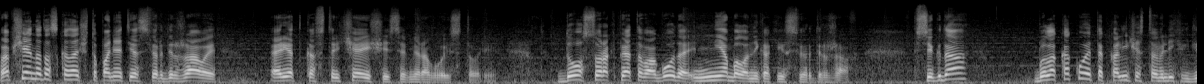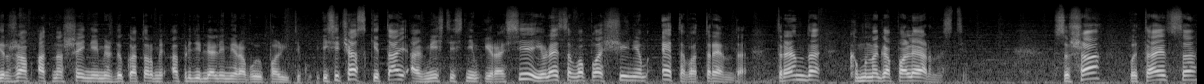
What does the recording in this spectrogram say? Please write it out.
Вообще, надо сказать, что понятие сверхдержавы редко встречающееся в мировой истории. До 1945 года не было никаких сверхдержав. Всегда было какое-то количество великих держав, отношения между которыми определяли мировую политику. И сейчас Китай, а вместе с ним и Россия, является воплощением этого тренда, тренда к многополярности. США пытается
